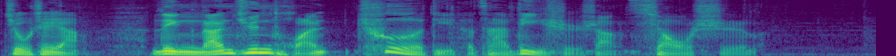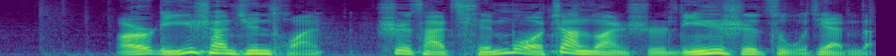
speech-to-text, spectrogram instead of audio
就这样，岭南军团彻底的在历史上消失了。而骊山军团是在秦末战乱时临时组建的。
